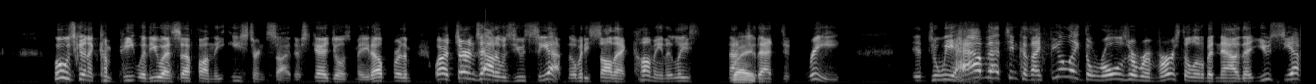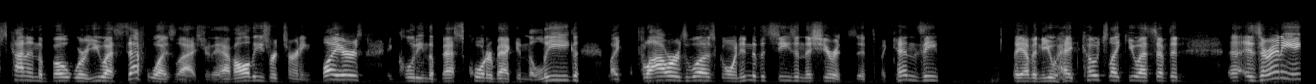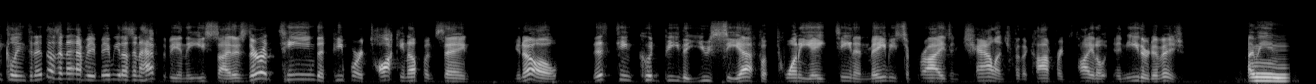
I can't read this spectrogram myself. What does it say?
Who's going to compete with USF on the Eastern side? Their schedule is made up for them." Well, it turns out it was UCF. Nobody saw that coming, at least not to that degree. Do we have that team? Because I feel like the roles are reversed a little bit now. That UCF's kind of in the boat where USF was last year. They have all these returning players, including the best quarterback in the league, like Flowers was going into the season. This year, it's it's McKenzie. They have a new head coach like USF did. Uh, is there any inkling to it? Doesn't have to, maybe it doesn't have to be in the East Side. Is there a team that people are talking up and saying, you know, this team could be the UCF of 2018 and maybe surprise and challenge for the conference title in either division? I mean,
